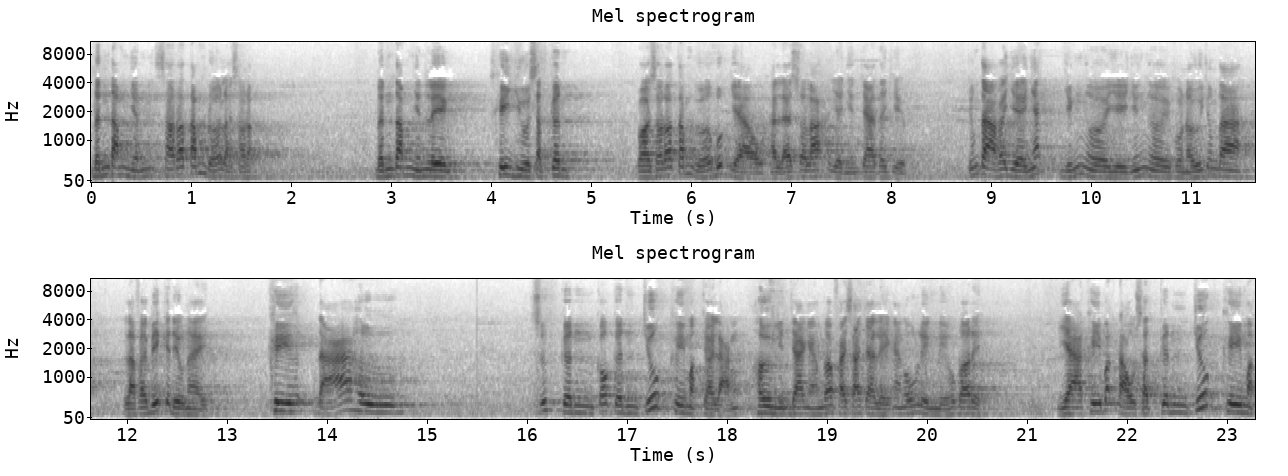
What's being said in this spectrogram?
định tâm nhịn, sau đó tắm rửa lại sau đó? Định tâm nhịn liền khi vừa sạch kinh. Rồi sau đó tắm rửa, bước vào hành lễ lá và nhịn chay tới chiều. Chúng ta phải về nhắc những người gì những người phụ nữ chúng ta là phải biết cái điều này. Khi đã hư xuất kinh, có kinh trước khi mặt trời lặn, hư nhịn chay ngày hôm đó phải xả chay liền, ăn uống liền liền lúc đó đi. Và khi bắt đầu sạch kinh trước khi mặt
